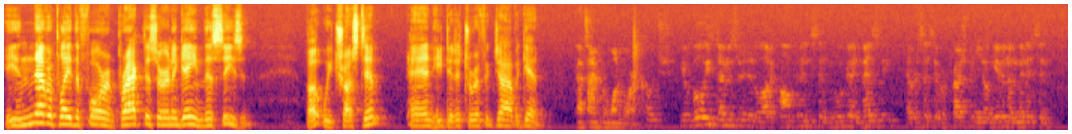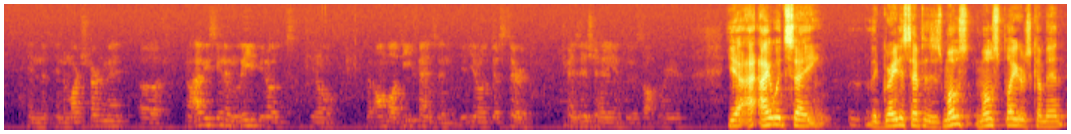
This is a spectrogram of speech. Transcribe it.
He never played the four in practice or in a game this season. But we trust him, and he did a terrific job again. Got time for one more. Coach, you've always demonstrated a lot of confidence in Wooga and Bensley ever since they were freshmen, you know, giving them minutes in, in, the- in the March tournament. Uh, you know, have you seen them lead, you know, you know, the on-ball defense and, you know, just their transition heading into the sophomore year? Yeah, I, I would say the greatest emphasis, most, most players come in,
